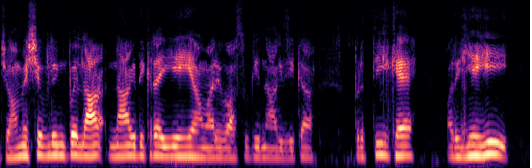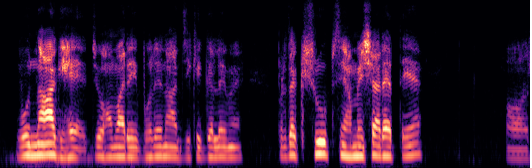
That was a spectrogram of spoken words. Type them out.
जो हमें शिवलिंग पर नाग दिख रहा है यही हमारे वासुकी नाग जी का प्रतीक है और यही वो नाग है जो हमारे भोलेनाथ जी के गले में प्रत्यक्ष रूप से हमेशा रहते हैं और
